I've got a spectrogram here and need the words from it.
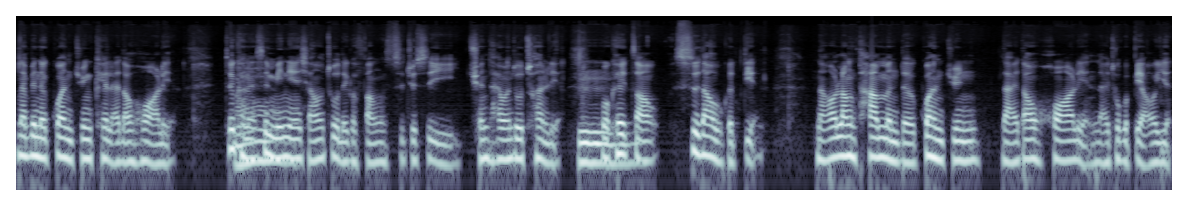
那边的冠军可以来到花莲。这可能是明年想要做的一个方式，就是以全台湾做串联。嗯，我可以找四到五个点，然后让他们的冠军来到花莲来做个表演。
